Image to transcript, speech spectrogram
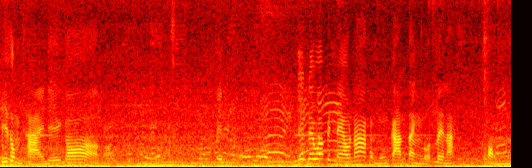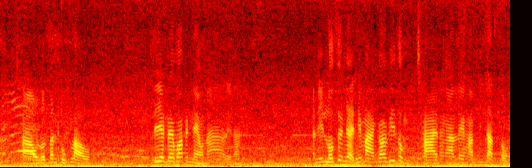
พี่สมชายนี่ก็ เป็นเรียกได้ว่าเป็นแนวหน้าของวงการแต่งรถเลยนะ ของชาวรถบรรทุกเรา เรียกได้ว่าเป็นแนวหน้าเลยนะอั นนี้รถส่วนใหญ่ที่มาก็พี่สมชายทั้งนั้นเลยครับ ที่จัดส่ง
